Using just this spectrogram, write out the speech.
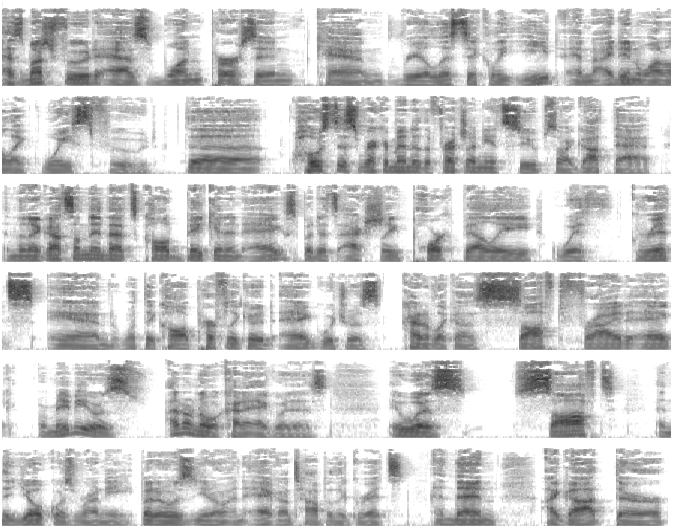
as much food as one person can realistically eat and I didn't want to like waste food. The hostess recommended the French onion soup, so I got that. And then I got something that's called bacon and eggs, but it's actually pork belly with grits and what they call a perfectly good egg, which was kind of like a soft fried egg, or maybe it was I don't know what kind of egg it is. It was soft and the yolk was runny, but it was, you know, an egg on top of the grits. And then I got their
